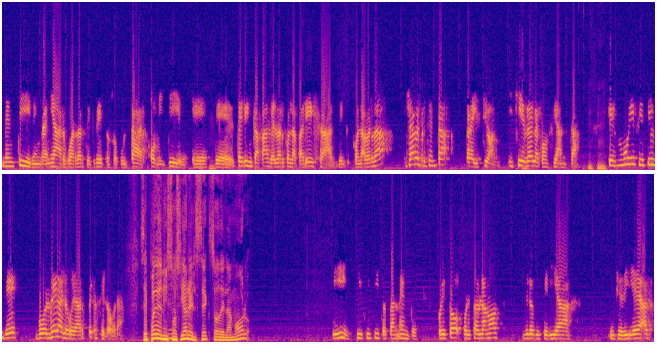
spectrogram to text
mentir, engañar, guardar secretos, ocultar, omitir, este, ser incapaz de hablar con la pareja, con la verdad, ya representa traición y quiebra la confianza, que es muy difícil de volver a lograr, pero se logra. ¿Se puede disociar el sexo del amor Sí, sí, sí, sí, totalmente. Por eso, por eso hablamos de lo que sería infidelidad,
